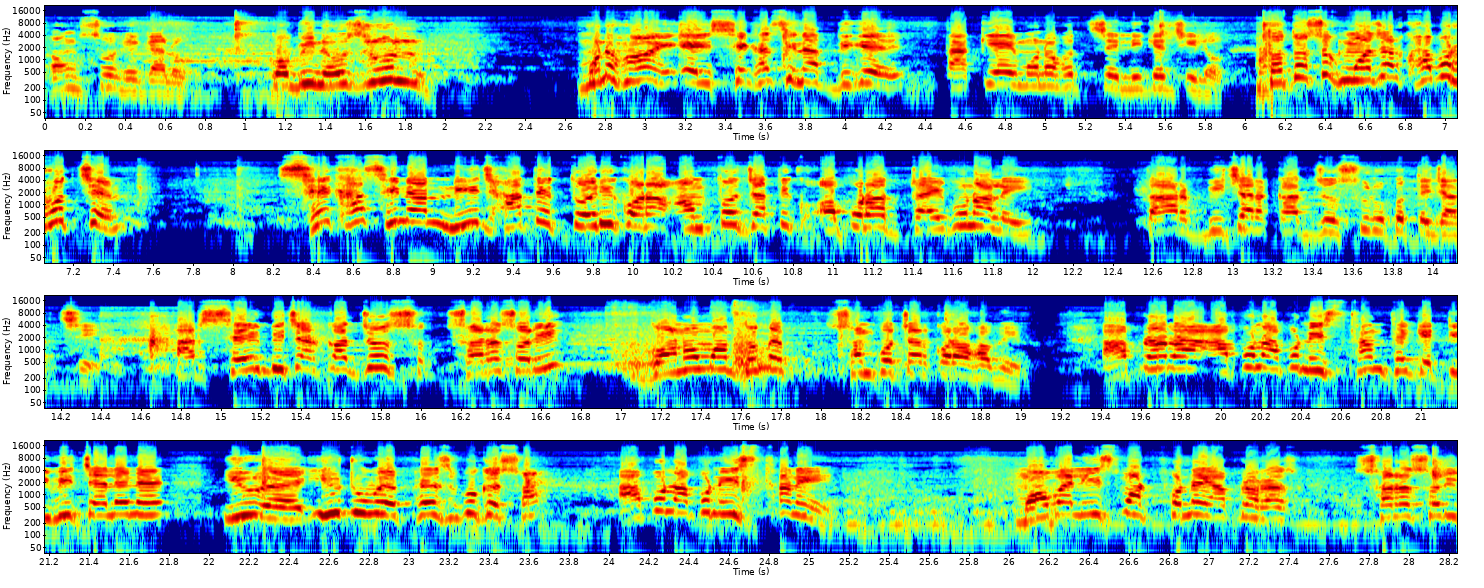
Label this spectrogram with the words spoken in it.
ধ্বংস হয়ে গেল। কবি নজরুল, মনে হয় এই শেখ হাসিনার দিকে তাকিয়াই মনে হচ্ছে লিখেছিল। ততসুক মজার খবর হচ্ছেন শেখ হাসিনার নিজ হাতে তৈরি করা আন্তর্জাতিক অপরাধ ট্রাইব্যুনালেই তার বিচার কার্য শুরু হতে যাচ্ছে। আর সেই বিচার কার্য সরাসরি গণমাধ্যমে সম্প্রচার করা হবে। আপনারা আপন আপন স্থান থেকে টিভি চ্যানেলে ইউটিউবে, ফেসবুকে আপন আপন স্থানে মোবাইল, স্মার্টফোনে আপনারা সরাসরি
